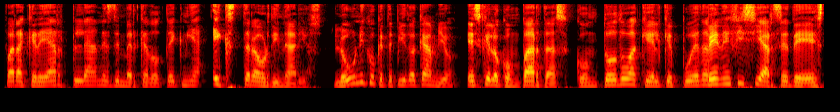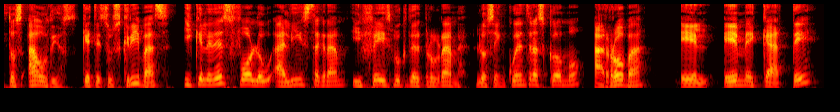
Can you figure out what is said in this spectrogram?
para crear planes de mercadotecnia extraordinarios. Lo único que te pido a cambio es que lo compartas con todo aquel que pueda beneficiarse de estos audios, que te suscribas y que le des follow al Instagram y Facebook del programa. Los encuentras como arroba el MKT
